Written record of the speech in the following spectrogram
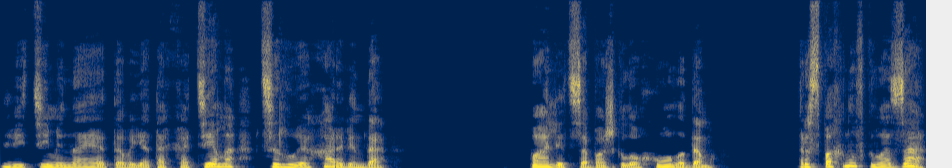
Ведь именно этого я так хотела, целуя Харвинда. Палец обожгло холодом. Распахнув глаза,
